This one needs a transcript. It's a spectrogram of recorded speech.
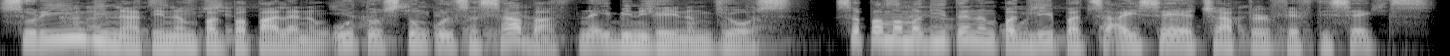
Suriin din natin ang pagpapala ng utos tungkol sa Sabbath na ibinigay ng Diyos sa pamamagitan ng paglipat sa Isaiah chapter 56.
